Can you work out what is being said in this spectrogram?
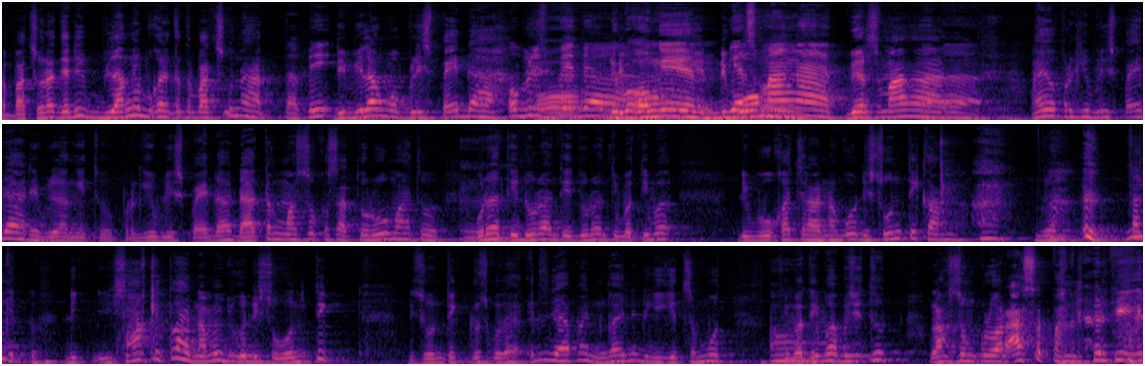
tempat sunat, jadi bilangnya bukan ke tempat sunat, Tapi- dibilang mau beli sepeda. Oh beli Oh, sepeda. dibohongin. Biar Dibohongin. semangat. Biar semangat. Heeh. Ayo pergi beli sepeda dia bilang itu. Pergi beli sepeda, datang masuk ke satu rumah tuh. Udah tiduran tiduran tiba-tiba dibuka celana gue disuntik Kang. Hah? Bilang, eh, sakit tuh. Di, di- sakit lah namanya juga disuntik. Disuntik terus gue tanya, itu diapain? Enggak ini digigit semut. Tiba-tiba habis itu langsung keluar asap Kang dari ini.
